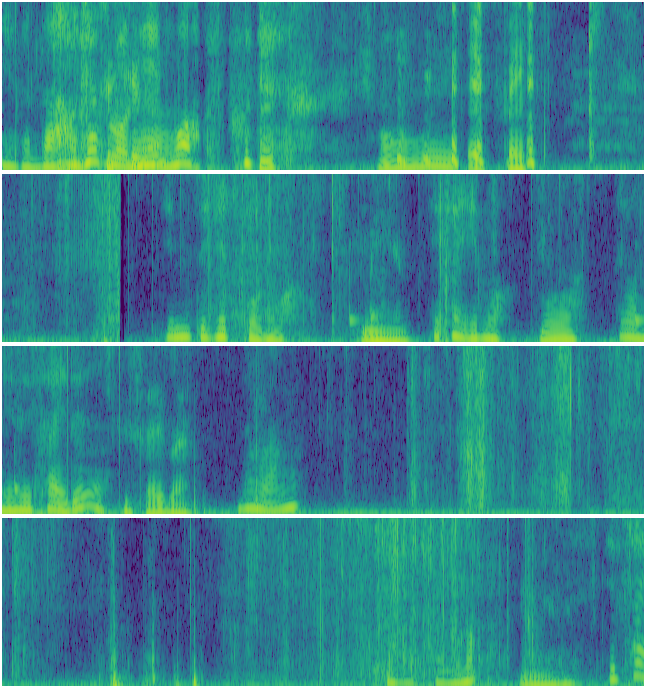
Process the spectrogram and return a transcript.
นี่กันดาวจักหล่นแห้งบ่โอ้ยเอฟเฟกต์เห็นแต่เห็ดก่อนบ่ แม่นเห็ดไข่เห็นบ่โอ้ให้เราเห็นเห็ดไข่เด้ออยู่ไสบ้านข้างหลังโอ้เนาะแม่นเฮ็ดไข่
